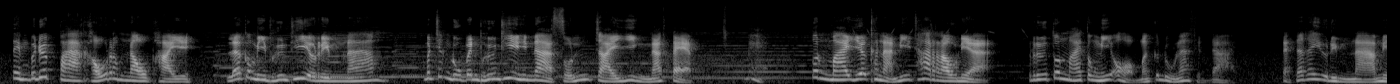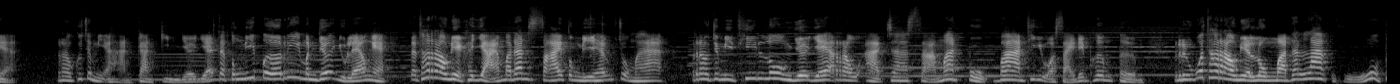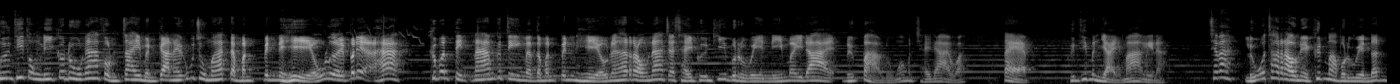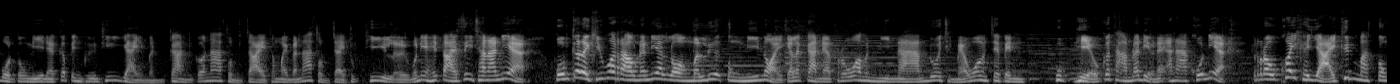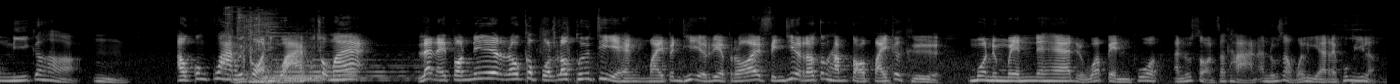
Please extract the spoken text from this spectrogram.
เต็มไปด้วยป่าเขาลำเนาไผ่แล้วก็มีพื้นที่ริมน้ำมันช่างดูเป็นพื้นที่ที่น่าสนใจยิ่งนักแต่แม่ต้นไม้เยอะขนาดนี้ถ้าเราเนี่ยหรือต้นไม้ตรงนี้ออกมันก็ดูน่าเสียดายแต่ถ้าได้ริมน้ำเนี่ย เราก็จะมีอาหารการกินเยอะแยะ แต่ตรงนี้เบอร์รี่มันเยอะอยู่แล้วไง แต่ถ้าเราเนี่ยขยายมาด้านซ้ายตรงนี้ครับคุณผู้ชมฮะเราจะมีที่โล่งเยอะแยะ เราอาจจะสามารถปลูกบ้านที่อยู่อาศัยได้เพิ่มเติม หรือว่าถ้าเราเนี่ยลงมาด้านล่างโอ้โหพื้นที่ตรงนี้ก็ดูน่าสนใจเหมือนกันนะคุณผู้ชมฮะแต่มันเป็นเหวเลยปะเนี่ยฮะคือมันติดน้ำก็จริงแหละแต่มันเป็นเหวนะฮะเราน่าจะใช้พื้นที่บริเวณนี้ไม่ได้ หรือเปล่าหรือว่ามันใช้ได้วะแต่พื้นที่มันใหญ่มากเลยนะ ใช่ไหมหรือว่าถ้าเราเนี่ยขึ้นมาบริเวณด้านบนตรงนี้เนี่ยก็เป็นพื้นที่ใหญ่เหมือนกันก็น่าสนใจทำไมมันน่าสนใจทุกที่เลยวะเนี่ยให้ตายสิฉะนั้นเนี่ยผมก็เลยคิดว่าเรานั้นเนี่ยลองมาเลือกตรงนี้หน่อยก็แล้วกันนะเพราะว่ามันมีน้ำด้วยถึงแม้ว่ามันจะเป็นหุบเหวก็ตามแล้วเดี๋ยวในอนาคตเนี่ยเราค่อยขยายขึ้นมาตรงนี้ก็อืมเอากว้างๆไว้ก่อนดีกว่าคุณผู้ชมฮะและในตอนนี้เราก็ปลดล็อกพื้นที่แห่งใหม่เป็นที่เรียบร้อย สิ่งที่เราต้องทำต่อไปก็คือม o นูเมนต์นะฮะหรือว่าเป็นพวกอนุสรณ์สถานอนุสาวรีย์อะไรพวกนี้เหรอ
